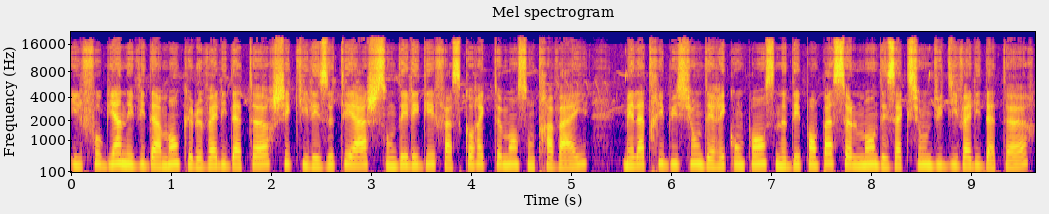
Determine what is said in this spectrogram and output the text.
il faut bien évidemment que le validateur chez qui les ETH sont délégués fasse correctement son travail, mais l'attribution des récompenses ne dépend pas seulement des actions du dit validateur,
